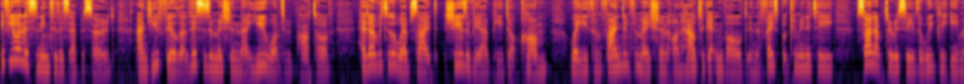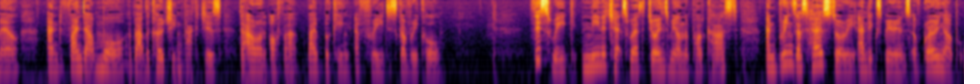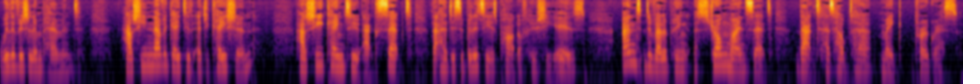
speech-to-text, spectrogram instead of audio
If you are listening to this episode and you feel that this is a mission that you want to be part of, head over to the website sheisavip.com where you can find information on how to get involved in the Facebook community, sign up to receive the weekly email, and find out more about the coaching packages that are on offer by booking a free discovery call. This week, Nina Chetsworth joins me on the podcast and brings us her story and experience of growing up with a visual impairment, how she navigated education, how she came to accept that her disability is part of who she is, and developing a strong mindset that has helped her make progress.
